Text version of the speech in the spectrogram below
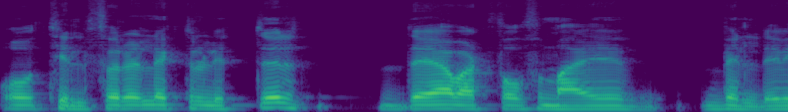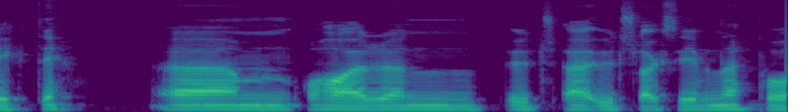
å tilføre elektrolytter, det er i hvert fall for meg veldig viktig. Um, og en, er utslagsgivende på,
